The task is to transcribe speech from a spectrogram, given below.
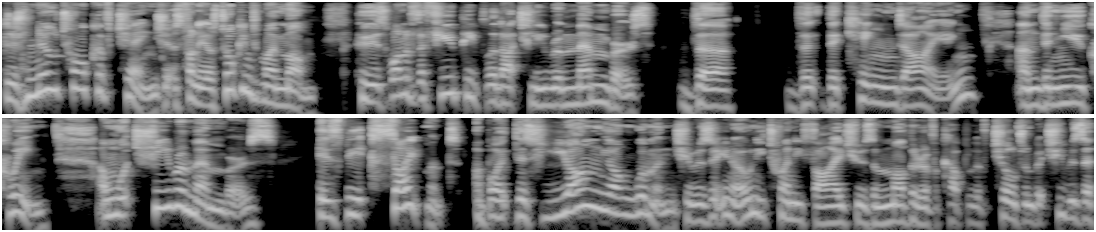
there's no talk of change. It's funny, I was talking to my mum, who is one of the few people that actually remembers the, the, the king dying and the new queen. And what she remembers is the excitement about this young, young woman. She was, you know, only 25. She was a mother of a couple of children, but she was a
